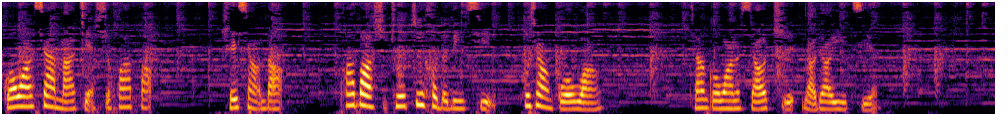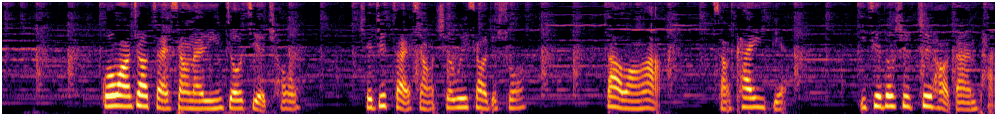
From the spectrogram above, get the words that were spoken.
国王下马捡拾花豹，谁想到，花豹使出最后的力气扑向国王，将国王的小指咬掉一截。国王叫宰相来饮酒解愁，谁知宰相却微笑着说：“大王啊，想开一点。”一切都是最好的安排。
